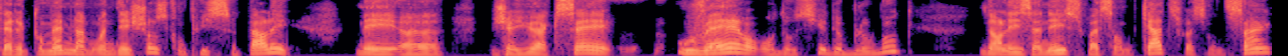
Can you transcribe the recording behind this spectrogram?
c'est quand même la moindre des choses qu'on puisse se parler. Mais euh, j'ai eu accès ouvert au dossier de Blue Book. dans les années 64, 65,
